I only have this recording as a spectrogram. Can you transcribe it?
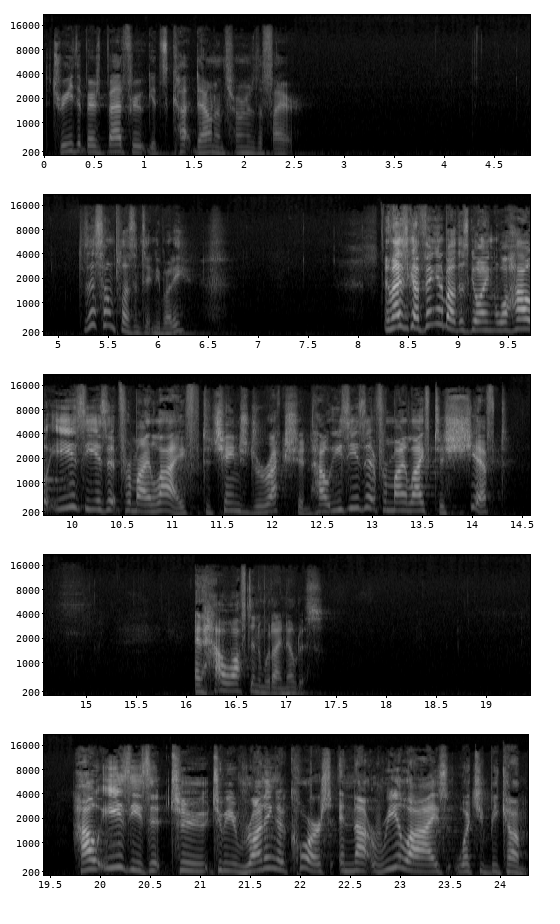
The tree that bears bad fruit gets cut down and thrown into the fire. Does that sound pleasant to anybody? And I just got thinking about this, going, well, how easy is it for my life to change direction? How easy is it for my life to shift? And how often would I notice? How easy is it to, to be running a course and not realize what you've become?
